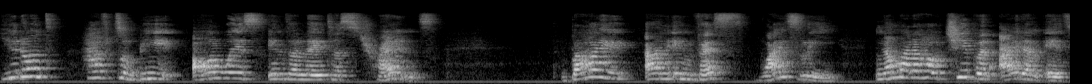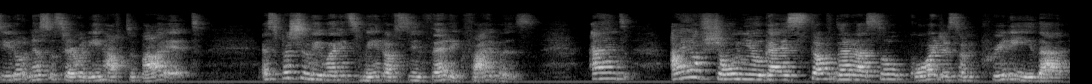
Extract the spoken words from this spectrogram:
You don't have to be always in the latest trends. Buy and invest wisely. No matter how cheap an item is you don't necessarily have to buy it especially when it's made of synthetic fibers. And I have shown you guys stuff that are so gorgeous and pretty that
